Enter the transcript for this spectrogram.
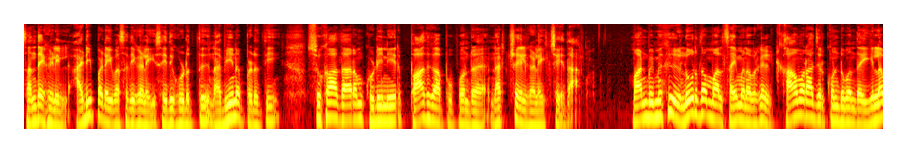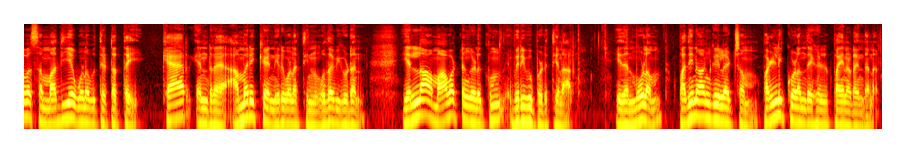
சந்தைகளில் அடிப்படை வசதிகளை செய்து கொடுத்து நவீனப்படுத்தி சுகாதாரம் குடிநீர் பாதுகாப்பு போன்ற நற்செயல்களை செய்தார். மாண்புமிகு லூர்தம்மாள் சைமன் அவர்கள் காமராஜர் கொண்டு வந்த இலவச மதிய உணவு திட்டத்தை கேர் என்ற அமெரிக்க நிறுவனத்தின் உதவியுடன் எல்லா மாவட்டங்களுக்கும் விரிவுபடுத்தினார். இதன் மூலம் பதினான்கு லட்சம் பள்ளி குழந்தைகள் பயனடைந்தனர்.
